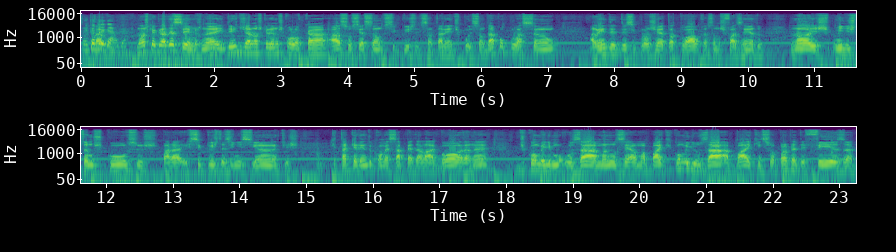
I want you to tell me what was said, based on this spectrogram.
Muito tá obrigada. Bom. Nós que agradecemos, né? E desde já nós queremos colocar a Associação de Ciclistas de Santarém à disposição da população, além de, desse projeto atual que nós estamos fazendo, nós ministramos cursos para ciclistas iniciantes, que está querendo começar a pedalar agora, né? De como ele usar, manusear uma bike, como ele usar a bike em sua própria defesa,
